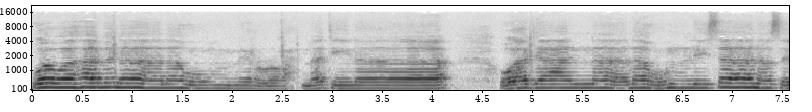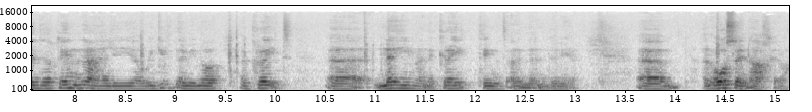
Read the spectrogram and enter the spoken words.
وَوَهَبْنَا لَهُم مِّن رَحْمَتِنَا وَجَعَلْنَا لَهُمْ لِسَانَ صِدْقٍ عَلِيًّا We give them, you know, a great uh, name and a great thing in, in dunya. Um, and also in akhirah.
